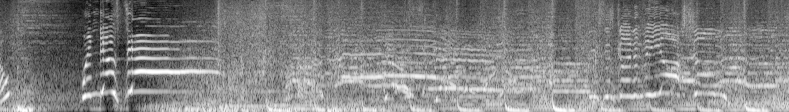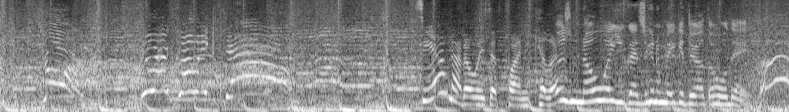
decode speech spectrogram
oh, Windows down! This is gonna be awesome! You are going down! See, I'm not always a fun killer. there's no way you guys are gonna make it throughout the whole day. Ah!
